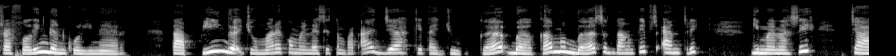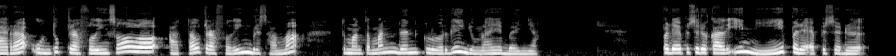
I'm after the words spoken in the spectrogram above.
traveling dan kuliner. Tapi nggak cuma rekomendasi tempat aja, kita juga bakal membahas tentang tips and trick gimana sih cara untuk traveling solo atau traveling bersama teman-teman dan keluarga yang jumlahnya banyak. Pada episode kali ini, pada episode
